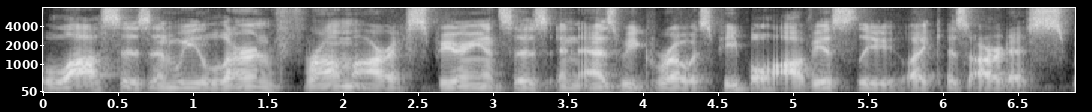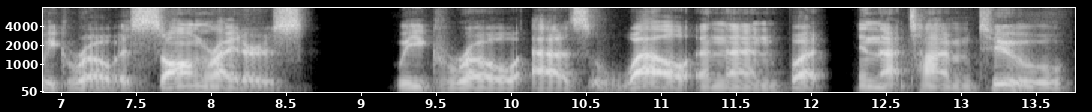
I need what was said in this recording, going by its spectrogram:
losses and we learn from our experiences. And as we grow as people obviously like as artists we grow. As songwriters we grow as well. And then but in that time too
